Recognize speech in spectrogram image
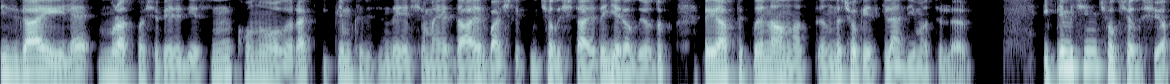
Biz Gaye ile Muratpaşa Belediyesi'nin konuğu olarak iklim krizinde yaşamaya dair başlıklı çalıştayda yer alıyorduk ve yaptıklarını anlattığında çok etkilendiğimi hatırlıyorum. İklim için çok çalışıyor.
